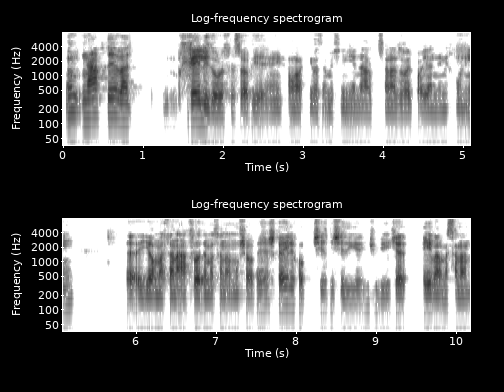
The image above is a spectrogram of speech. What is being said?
اون نقده و خیلی درست حسابیه. یعنی شما وقتی مثلا میشین یه نقد مثلا از آقای پاینده می‌خونی یا مثلا افراد مثلا مشابهش خیلی خب چیز میشه دیگه. اینجوری که ایول مثلا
